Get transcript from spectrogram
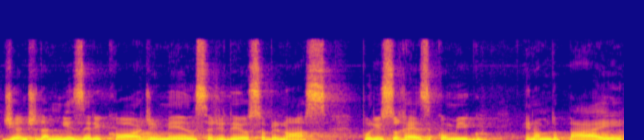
diante da misericórdia imensa de Deus sobre nós. Por isso, reze comigo. Em nome do Pai,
